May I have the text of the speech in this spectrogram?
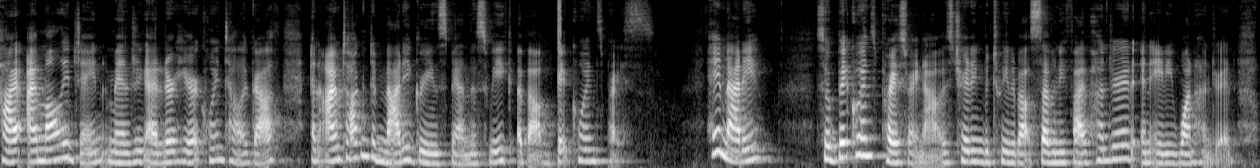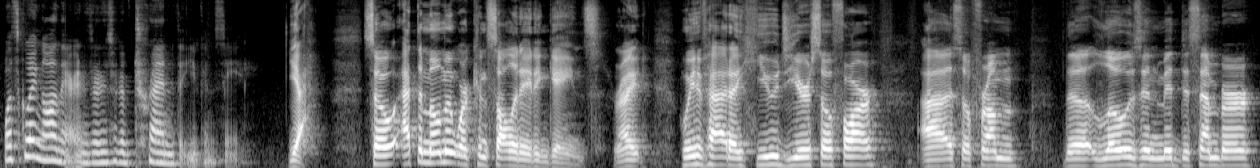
Hi, I'm Molly Jane, managing editor here at Cointelegraph, and I'm talking to Mati Greenspan this week about Bitcoin's price. Hey, Mati. So Bitcoin's price right now is trading between about 7,500 and 8,100. What's going on there, and is there any sort of trend that you can see? Yeah. So at the moment, we're consolidating gains, right? We've had a huge year so far. Uh, so from the lows in mid-December,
